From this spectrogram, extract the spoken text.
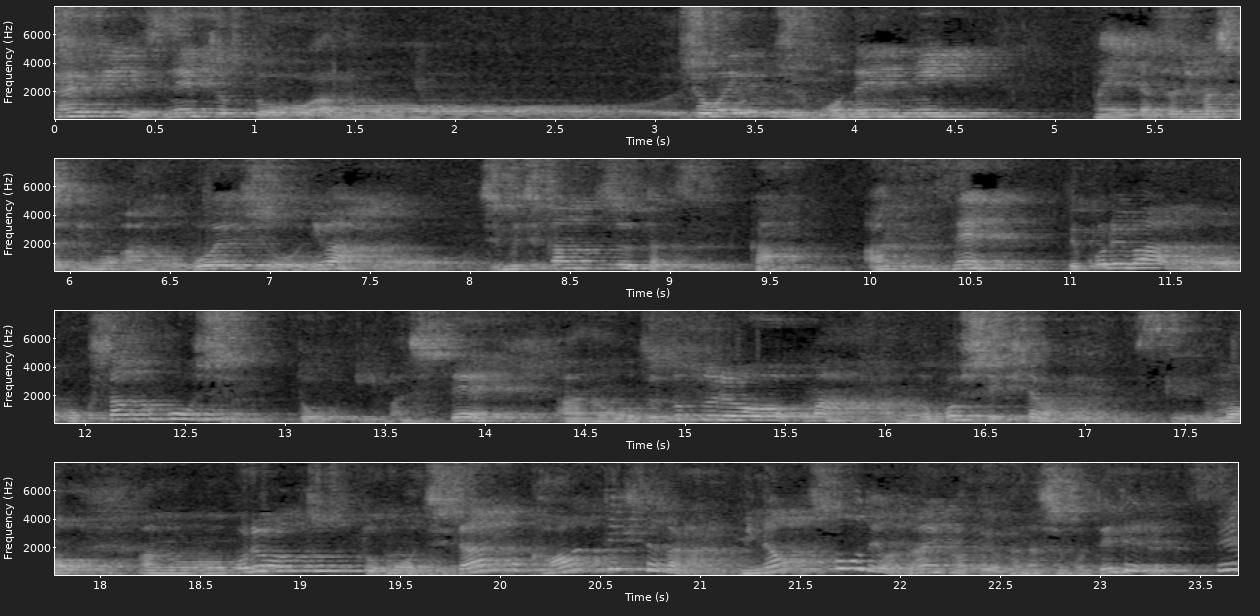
最近ですねちょっとあのー、昭和45年にえー、出されました日本あの防衛省にはあの事務次官通達があるんですね。でこれはあの国産化方針と言いましてあのずっとそれを、まあ、あの残してきたわけなんですけれどもあのこれはちょっともう時代も変わってきたから見直そうではないかという話も出てるんですね。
